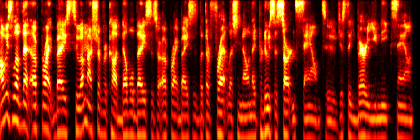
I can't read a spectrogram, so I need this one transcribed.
I always love that upright bass too. I'm not sure if they're called double basses or upright basses, but they're fretless, you know, and they produce a certain sound too, just a very unique sound.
